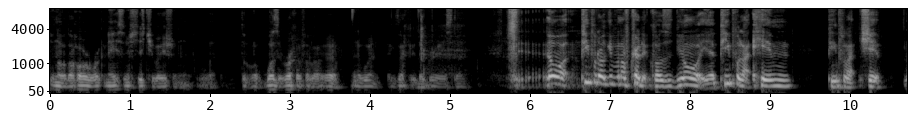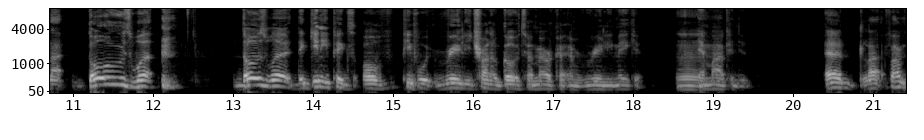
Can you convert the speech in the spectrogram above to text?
know the whole Roc Nation situation. Was it Roc-A-Fella? Yeah, and it weren't exactly the greatest thing. You know what? People don't give enough credit because you know what? Yeah, people like him, people like Chip, like those were those were the guinea pigs of people really trying to go to America and really make it Mm. in my opinion. And like, fam,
